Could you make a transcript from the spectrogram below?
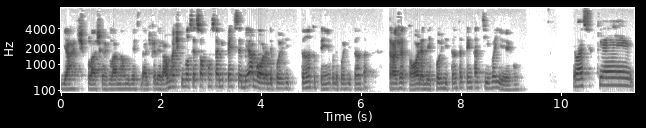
de artes plásticas lá na Universidade Federal, mas que você só consegue perceber agora, depois de tanto tempo, depois de tanta trajetória, depois de tanta tentativa e erro? Eu acho que é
